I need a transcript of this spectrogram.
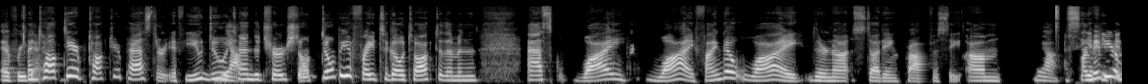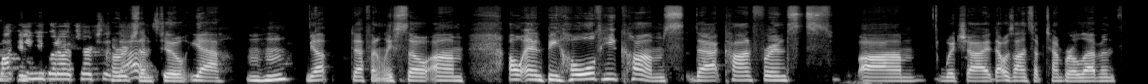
every day and talk to your talk to your pastor if you do yeah. attend a church don't don't be afraid to go talk to them and ask why why find out why they're not studying prophecy um yeah or maybe you are lucky and you go to a church that encourage does. them to yeah mm-hmm yep definitely. So, um, oh, and behold, he comes. That conference, um, which I that was on September 11th,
